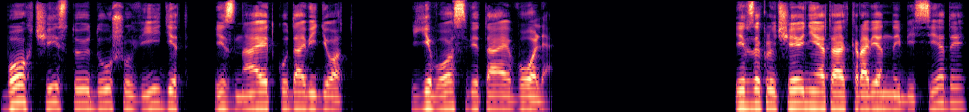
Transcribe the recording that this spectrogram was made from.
Бог чистую душу видит и знает, куда ведет. Его святая воля. И в заключение этой откровенной беседы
